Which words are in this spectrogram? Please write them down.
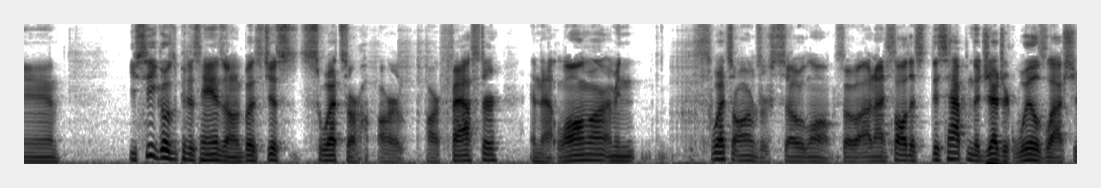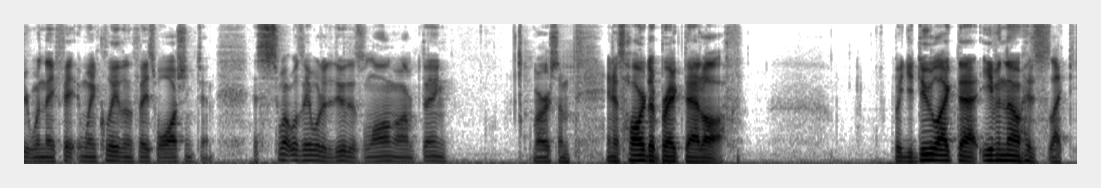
and you see he goes to put his hands on him, but it's just sweats are are are faster, and that long arm. I mean, sweats arms are so long. So and I saw this this happened to Jedrick Wills last year when they when Cleveland faced Washington. And Sweat was able to do this long arm thing versus him, and it's hard to break that off. But you do like that, even though his like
